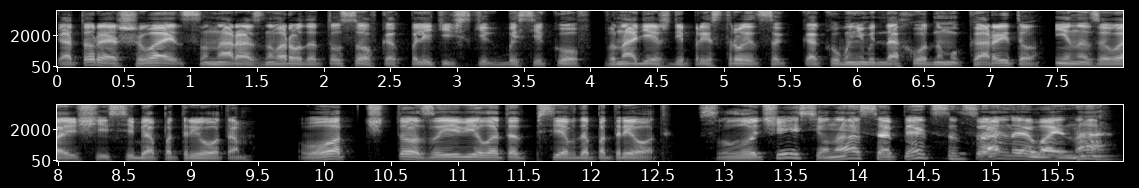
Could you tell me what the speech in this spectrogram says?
который ошивается на разного рода тусовках политических босиков в надежде пристроиться к какому-нибудь доходному корыту и называющий себя патриотом. Вот что заявил этот псевдопатриот. Случись у нас опять социальная война,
